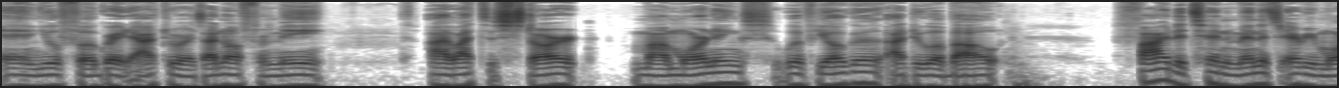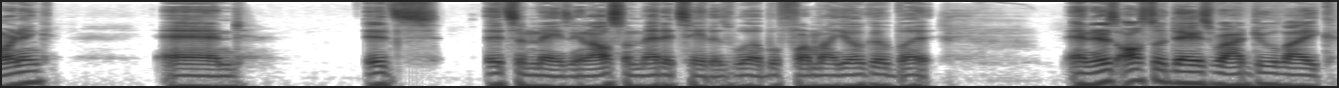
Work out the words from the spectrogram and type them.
and you'll feel great afterwards. I know for me, I like to start my mornings with yoga. I do about five to 10 minutes every morning. And it's it's amazing. I also meditate as well before my yoga, but and there's also days where I do like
